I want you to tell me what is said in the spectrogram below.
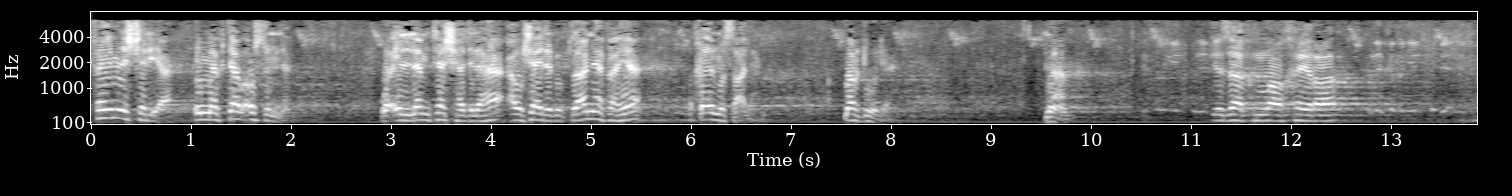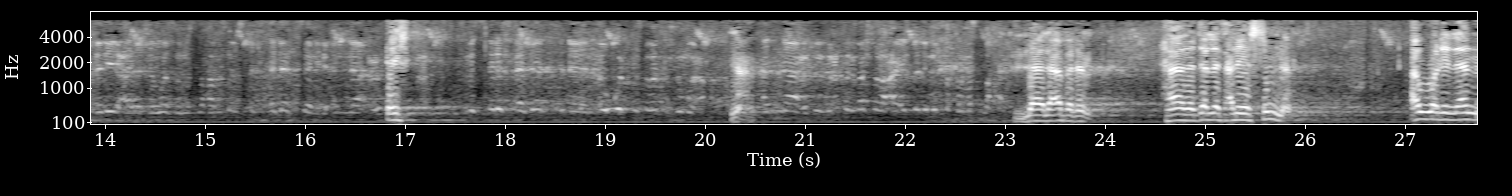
فهي من الشريعة إما كتاب أو سنة. وإن لم تشهد لها أو شهد ببطلانها فهي غير مصالح. مردودة. نعم. جزاكم الله خيرا. إيش؟ مسألة أذان الأول في صلاة الجمعة نعم. أن عثمان شرع إلا لمطلق المصلحة لا لا أبدا. هذا دلت عليه السنة. أول لأن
